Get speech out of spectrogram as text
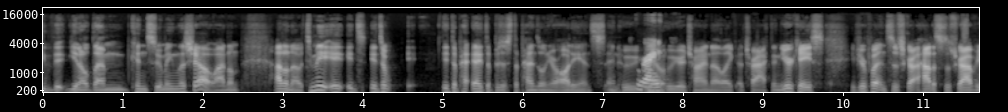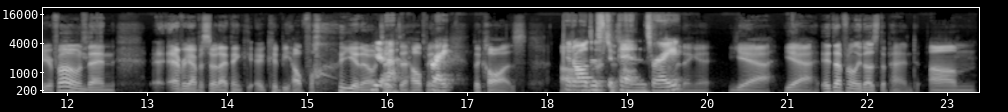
the, you know them consuming the show i don't i don't know to me it, it's it's a it, dep- it just depends on your audience and who you know, who you're trying to like attract in your case if you're putting subscribe how to subscribe to your phone then every episode i think it could be helpful you know Yeah, to, to helping right. the cause It all just uh, depends, right? it. yeah yeah it definitely does depend um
